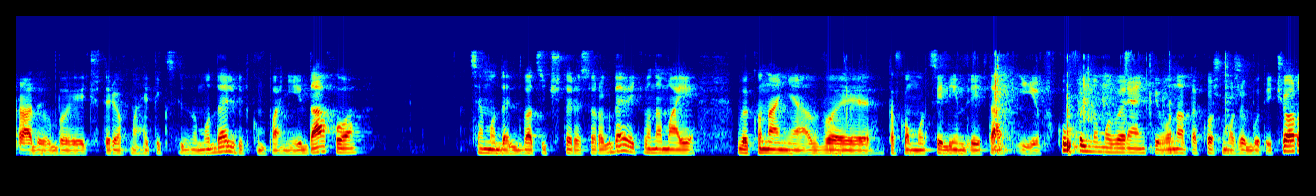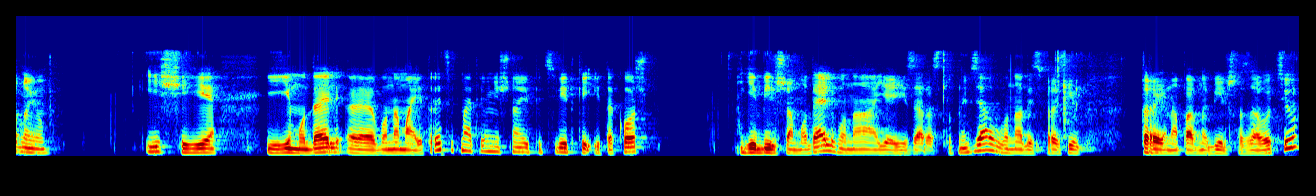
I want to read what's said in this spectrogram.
радив би 4 мегапіксельну модель від компанії Dahua. Це модель 2449, вона має виконання в такому циліндрі, так і в куфельному варіанті. Вона також може бути чорною. І ще є її модель, е, вона має 30 метрів нічної підсвітки, і також є більша модель. Вона я її зараз тут не взяв, вона десь в разів 3, напевно, більша за оцю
